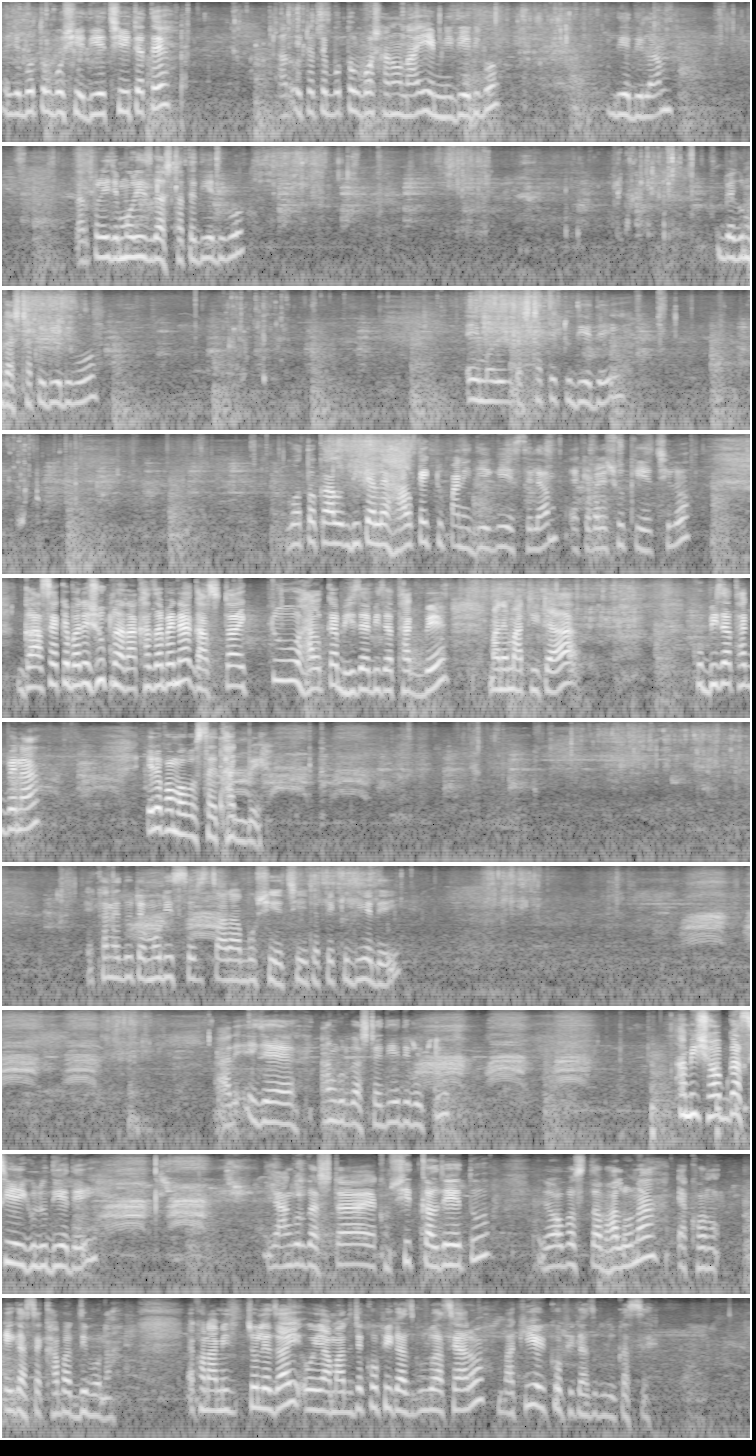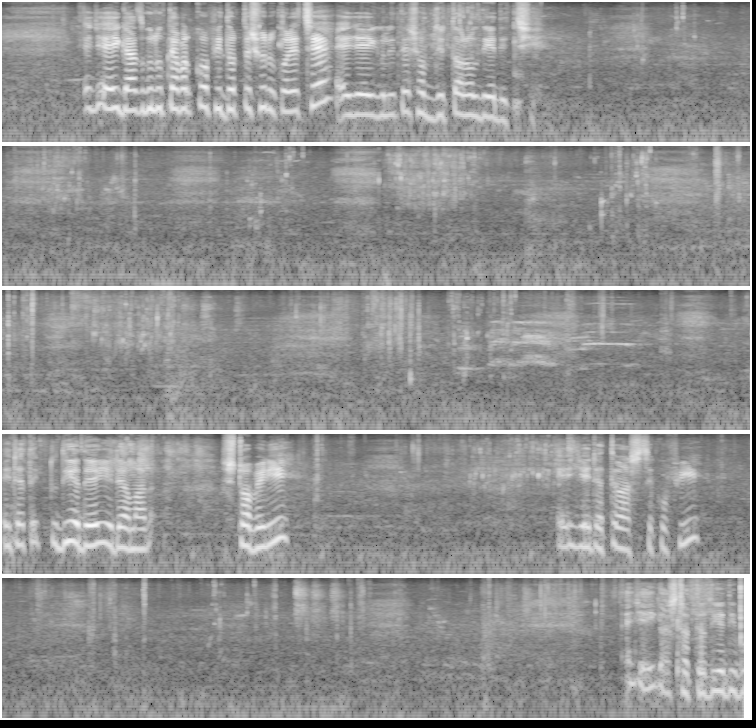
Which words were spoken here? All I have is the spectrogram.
এই যে বোতল বসিয়ে দিয়েছি এটাতে। আর ওইটাতে বোতল বসানো নাই, এমনি দিয়ে দিব। দিয়ে দিলাম। তারপরে এই যে মরিচ গাছটাতে দিয়ে দিব। বেগুন গাছটাতে দিয়ে দিব। এই মরিচ গাছটাতে একটু দিয়ে দেই। গতকাল বিকালে হালকা একটু পানি দিয়ে গিয়েছিলাম, একেবারে শুকিয়েছিল। গাছ একেবারে শুকনো, রাখা যাবে না। গাছটা একটু হালকা ভিজা ভিজা থাকবে মানে মাটিটা খুব ভিজা থাকবে না। এরকম অবস্থায় থাকবে। এখানে দুটা মরিচের চারা বসিয়েছি, এটাতে একটু দিয়ে দেই। আর এই যে আঙ্গুর গাছটায় দিয়ে দেবো একটু। আমি সব গাছই এইগুলো দিয়ে দেই। যে আঙ্গুর গাছটা এখন শীতকাল যেহেতু অবস্থা ভালো না, এখন এই গাছে খাবার দিব না। এখন আমি চলে যাই ওই আমার যে কফি গাছগুলো আছে আরও বাকি ওই কফি গাছগুলোর কাছে। এই যে এই গাছগুলোতে আবার কফি ধরতে শুরু করেছে, এই যে এইগুলিতে সবজির তরল দিয়ে দিচ্ছি। এটাতে একটু দিয়ে দেই, এটা আমার স্ট্রবেরি। এই যে এটাতেও আসছে কফি। এই যে এই গাছটাতেও দিয়ে দিব।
